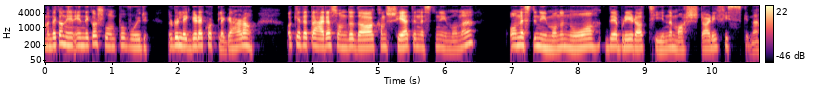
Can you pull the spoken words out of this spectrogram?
Men det kan gi en indikasjon på hvor, når du legger det kortlegget her, da. Ok, dette her er sånn det da kan skje til neste nymåned, og neste nymåned nå, det blir da 10. mars, da er de fiskene.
